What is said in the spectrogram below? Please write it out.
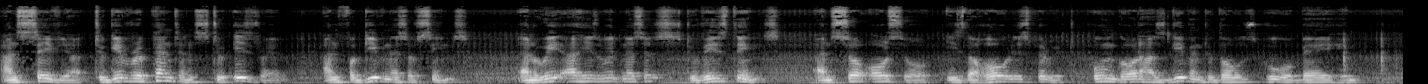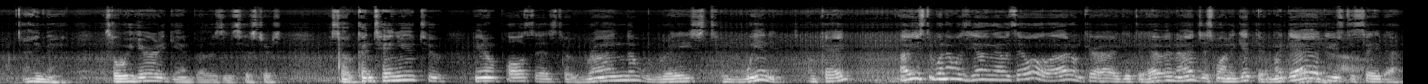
and savior, to give repentance to Israel and forgiveness of sins. And we are his witnesses to these things. And so also is the Holy Spirit, whom God has given to those who obey him. Amen. So we hear it again, brothers and sisters. So continue to, you know, Paul says to run the race to win it. Okay. I used to, when I was young, I would say, "Oh, I don't care how I get to heaven. I just want to get there." My dad used to say that,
